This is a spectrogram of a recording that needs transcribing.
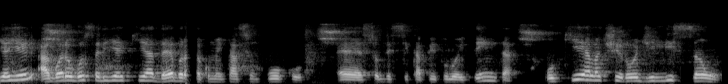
E aí, agora eu gostaria que a Débora comentasse um pouco é, sobre esse capítulo 80, o que ela tirou de lição,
